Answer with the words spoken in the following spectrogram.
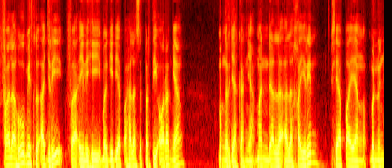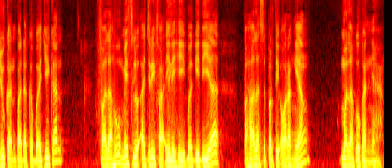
falahu mithlu ajri fa'ilihi. Bagi dia pahala seperti orang yang mengerjakannya. Mandalla ala khairin, siapa yang menunjukkan pada kebajikan, falahu mithlu ajri fa'ilihi. Bagi dia pahala seperti orang yang melakukannya.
